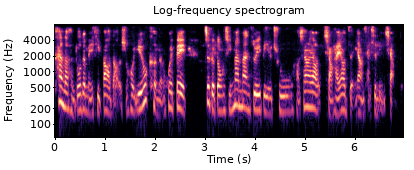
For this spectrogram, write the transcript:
看了很多的媒体报道的时候，也有可能会被这个东西慢慢堆叠出，好像要小孩要怎样才是理想的。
